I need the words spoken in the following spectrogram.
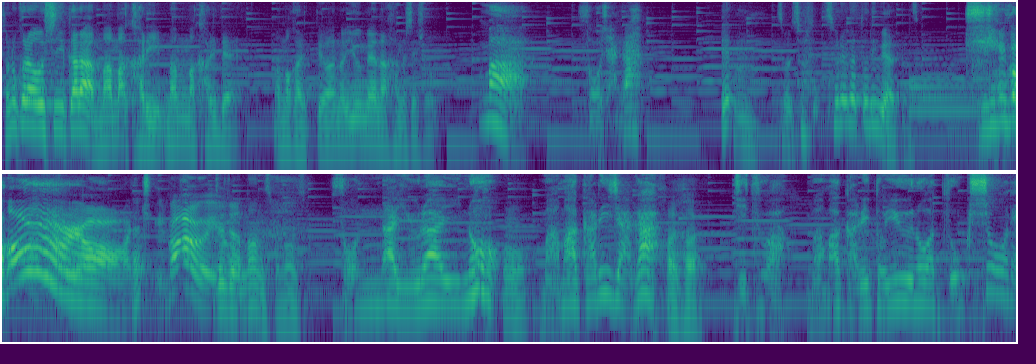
そのくらい美味しいからママ借りマンマ借りでママ借りっていうあの有名な話でしょ。まあそうじゃな。え、ん。それそれそれがトリビアだったんですか？違うよ。違うじゃあじゃ何ですか？何ですか？そんな由来のうん。ママカリじゃがはいは実はママカリというのは俗称で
